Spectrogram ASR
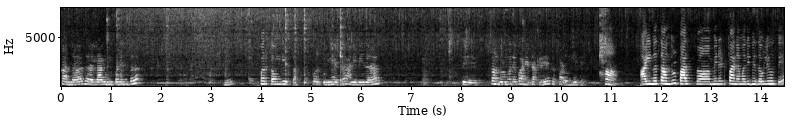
कांदा जरा लाल होईपर्यंत परतवून घ्यायचा. परतून घ्यायचा आणि मी जरा ते तांदूळमध्ये पाणी टाकले तर काढून घेते. हां. आईनं तांदूळ पाच मिनिट पाण्यामध्ये भिजवले होते.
